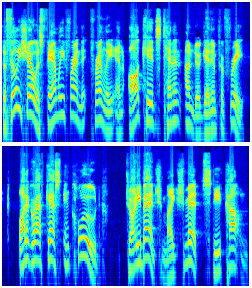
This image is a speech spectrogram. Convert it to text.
The Philly Show is family friend- friendly, and all kids 10 and under get in for free. Autograph guests include Johnny Bench, Mike Schmidt, Steve Carlton,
